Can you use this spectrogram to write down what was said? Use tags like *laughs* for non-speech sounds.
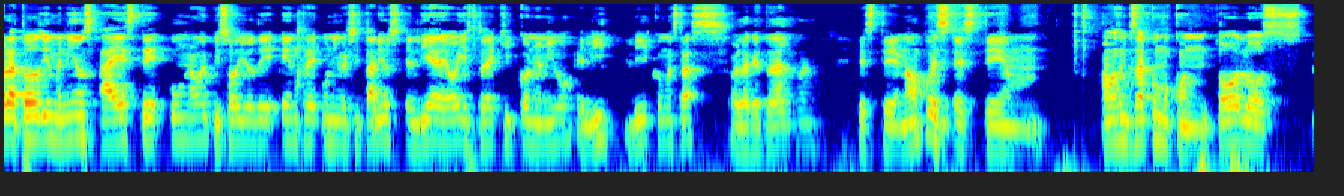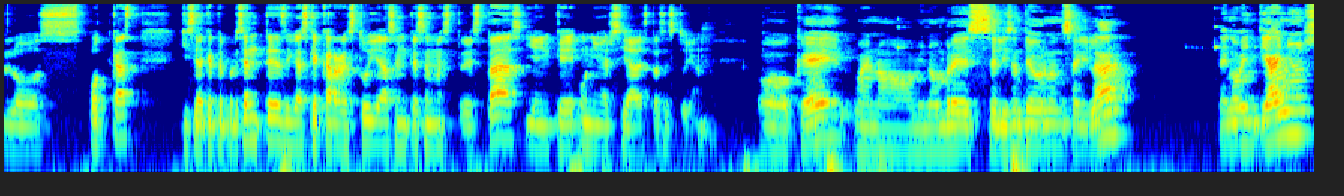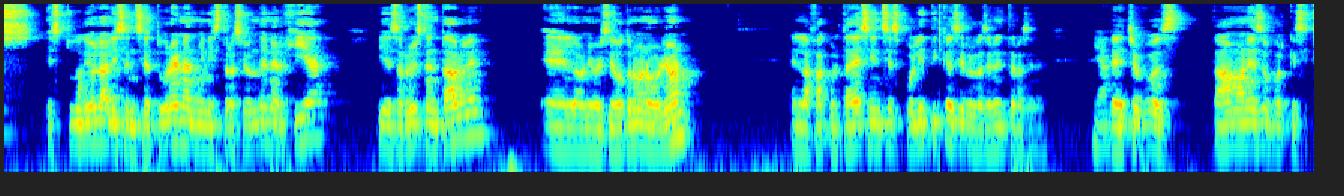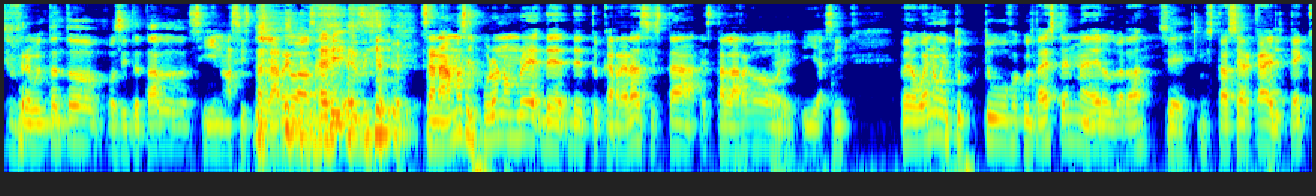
Hola a todos, bienvenidos a este un nuevo episodio de Entre Universitarios. El día de hoy estoy aquí con mi amigo Eli. Eli, ¿cómo estás? Hola, ¿qué tal, Juan? Este, no, pues, este, um, vamos a empezar como con todos los, los podcasts. Quisiera que te presentes, digas qué carrera estudias, en qué semestre estás y en qué universidad estás estudiando. Ok, bueno, mi nombre es Eli Santiago Hernández Aguilar, tengo 20 años, estudio la licenciatura en Administración de Energía y Desarrollo Sustentable en la Universidad Autónoma de Nuevo León, en la Facultad de Ciencias Políticas y Relaciones Internacionales. De hecho, pues estábamos en eso porque si te *laughs* preguntan todo, pues si te tardas. Sí, no, así está largo. o, sea, *laughs* o, sea, nada más el puro nombre de, de tu carrera sí está, está largo y, así. Pero bueno, y tu, tu facultad está en Mederos, ¿verdad? Sí. Está cerca del TEC.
